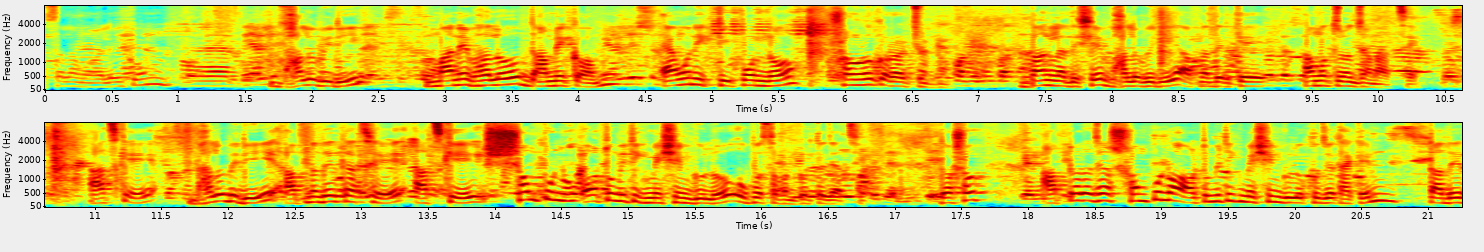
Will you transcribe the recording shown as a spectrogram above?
আসসালামু আলাইকুম। ভালো বিড়ি মানে ভালো, দামে কম, এমন একটি পণ্য সংগ্রহ করার জন্য বাংলাদেশে ভালো বিড়ি আপনাদেরকে আমন্ত্রণ জানাচ্ছে। আজকে ভালো বিড়ি আপনাদের কাছে আজকে সম্পূর্ণ অটোমেটিক মেশিনগুলো উপস্থাপন করতে যাচ্ছে। দর্শক, আপনারা যারা সম্পূর্ণ অটোমেটিক মেশিনগুলো খুঁজে থাকেন, তাদের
